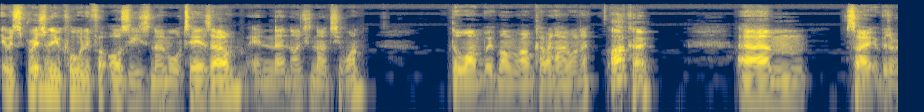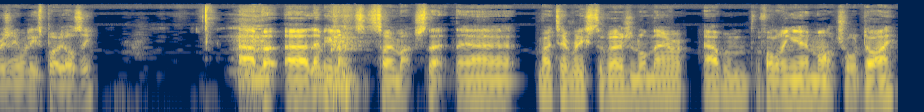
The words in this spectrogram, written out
it was originally recorded for Ozzy's No More Tears album in uh, 1991. The one with Mama I'm Coming Home on it. Okay. Um, so it was originally released by Ozzy. Uh, but uh, Lemmy liked it so much that uh, Motorhead released a version on their album the following year, March or Die,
